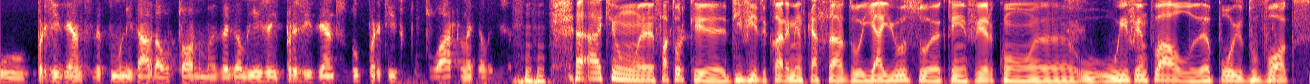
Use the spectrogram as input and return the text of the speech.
o presidente da comunidade autónoma da Galiza e presidente do Partido Popular na Galiza. Há aqui um uh, fator que divide claramente Cassado e Ayuso, uh, que tem a ver com uh, o, eventual apoio do Vox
